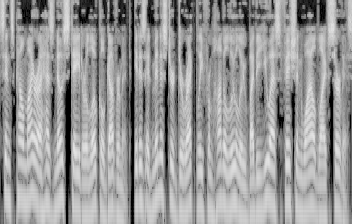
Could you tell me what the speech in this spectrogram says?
Since Palmyra has no state or local government, it is administered directly from Honolulu by the U.S. Fish and Wildlife Service,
